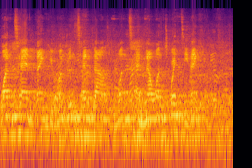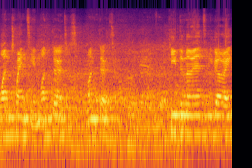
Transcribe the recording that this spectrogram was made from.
110, thank you. 110,000, 110. Now 120, thank you. 120 and 130, 130. Keep the momentum going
